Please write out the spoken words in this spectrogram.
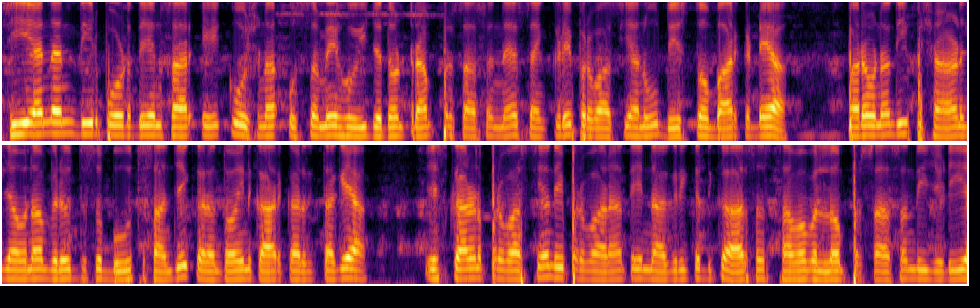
CNN ਦੀ ਰਿਪੋਰਟ ਦੇ ਅਨੁਸਾਰ ਇਹ ਘੋਸ਼ਣਾ ਉਸ ਸਮੇਂ ਹੋਈ ਜਦੋਂ ਟਰੰਪ ਪ੍ਰਸ਼ਾਸਨ ਨੇ ਸੈਂਕੜੇ ਪ੍ਰਵਾਸੀਆਂ ਨੂੰ ਦੇਸ਼ ਤੋਂ ਬਾਹਰ ਕੱਢਿਆ। ਪਰ ਉਹਨਾਂ ਦੀ ਪਛਾਣ ਜਾਂ ਉਹਨਾਂ ਵਿਰੁੱਧ ਸਬੂਤ ਸਾਂਝੇ ਕਰਨ ਤੋਂ ਇਨਕਾਰ ਕਰ ਦਿੱਤਾ ਗਿਆ। ਇਸ ਕਾਰਨ ਪ੍ਰਵਾਸੀਆਂ ਦੇ ਪਰਿਵਾਰਾਂ ਤੇ ਨਾਗਰਿਕ ਅਧਿਕਾਰ ਸੰਸਥਾਵਾਂ ਵੱਲੋਂ ਪ੍ਰਸ਼ਾਸਨ ਦੀ ਜਿਹੜੀ ਹੈ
